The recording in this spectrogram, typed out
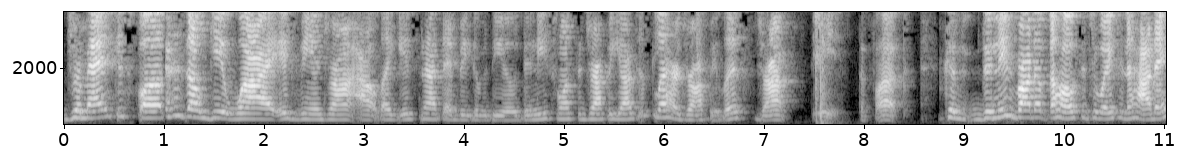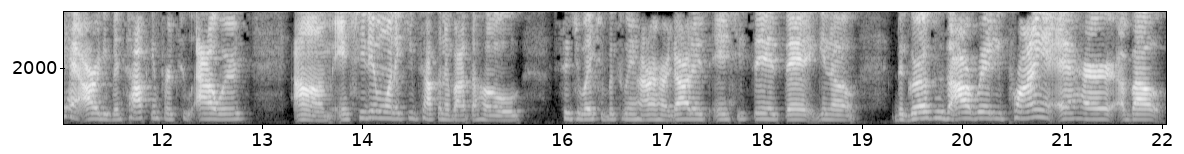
dramatic as fuck. I just don't get why it's being drawn out. Like, it's not that big of a deal. Denise wants to drop it. Y'all just let her drop it. Let's drop it. The fuck? Because Denise brought up the whole situation and how they had already been talking for two hours. Um, and she didn't want to keep talking about the whole situation between her and her daughters. And she said that, you know, the girls was already prying at her about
